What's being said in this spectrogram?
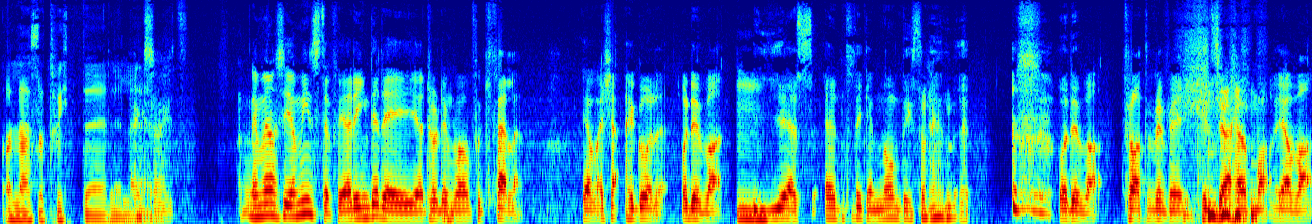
och läsa Twitter eller... Exakt. Nej men alltså jag minns det för jag ringde dig, jag tror det var på kvällen. Jag bara tja, hur går det? Och du bara Mm. yes, äntligen någonting som hände. Och du bara prata med mig tills jag är hemma. Jag bara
